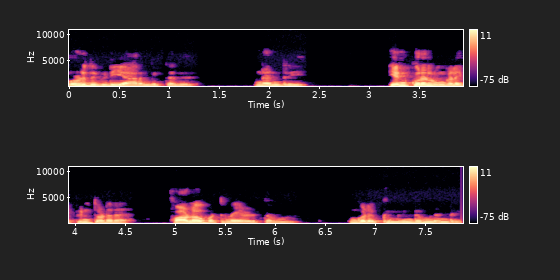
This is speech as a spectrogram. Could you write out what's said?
பொழுது விடிய ஆரம்பித்தது. நன்றி. என் குரல் உங்களை பின்தொடர ஃபாலோ பட்டனை அழுத்தவும். உங்களுக்கு மீண்டும் நன்றி.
